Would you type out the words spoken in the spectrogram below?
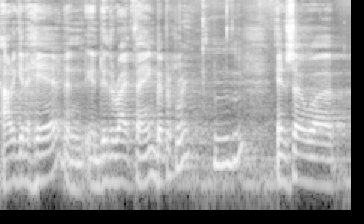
how to get ahead and, and do the right thing biblically. Mm-hmm. And so, uh,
